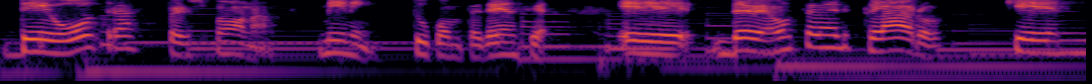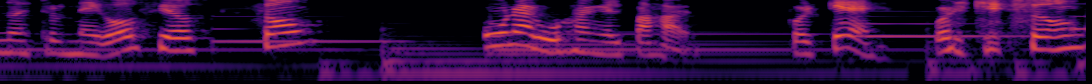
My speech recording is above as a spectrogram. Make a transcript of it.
de otras personas, mini, tu competencia. Eh, debemos tener claro que nuestros negocios son una aguja en el pajar. ¿Por qué? Porque son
